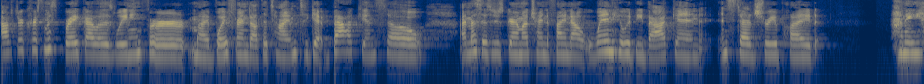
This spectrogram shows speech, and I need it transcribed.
after Christmas break, I was waiting for my boyfriend at the time to get back. And so I messaged his grandma trying to find out when he would be back. And instead she replied, honey,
